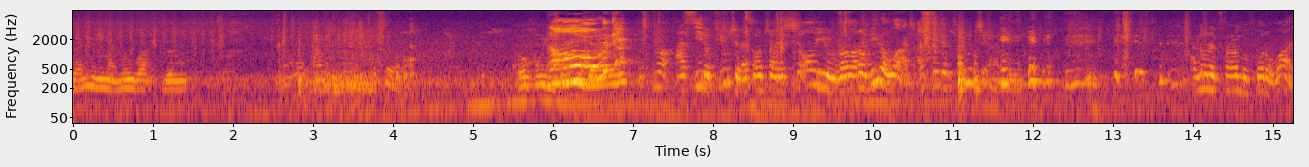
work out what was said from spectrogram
bro. I need my new watch, bro. Hopefully, look at bro. I see the future. That's what I'm trying to show you, bro. I don't need a watch. I see the future. I know the time before the watch.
